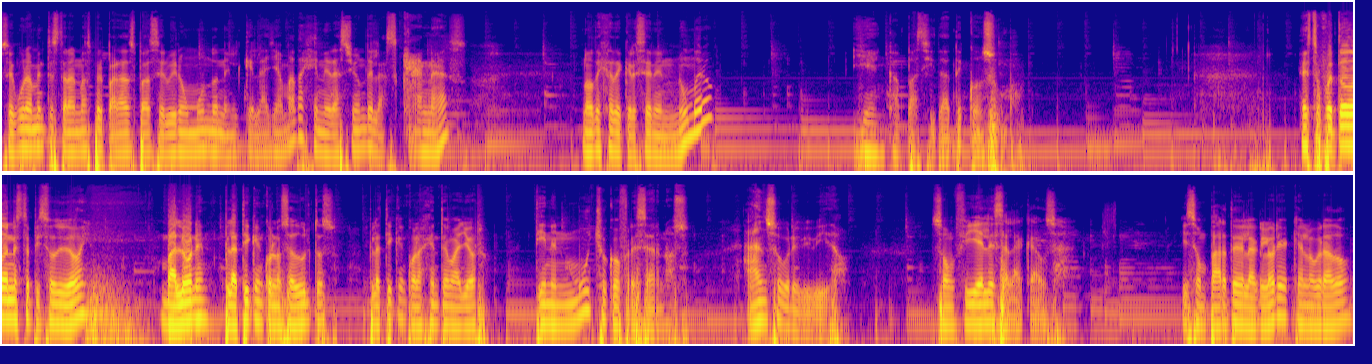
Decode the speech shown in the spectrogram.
seguramente estarán más preparadas para servir a un mundo en el que la llamada generación de las canas no deja de crecer en número y en capacidad de consumo. Esto fue todo en este episodio de hoy. Valoren, platiquen con los adultos, platiquen con la gente mayor. Tienen mucho que ofrecernos. Han sobrevivido. Son fieles a la causa. Y son parte de la gloria que han logrado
